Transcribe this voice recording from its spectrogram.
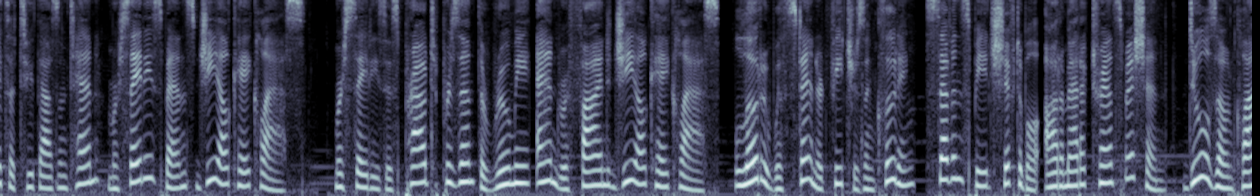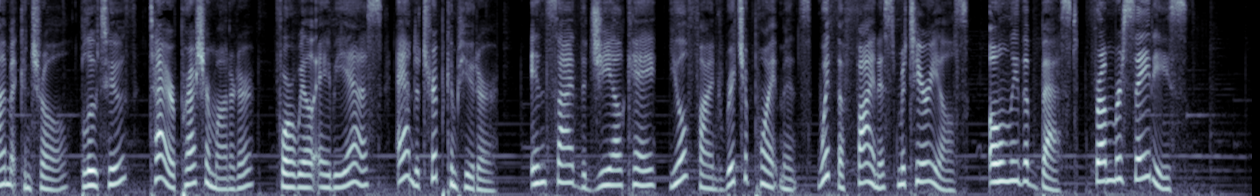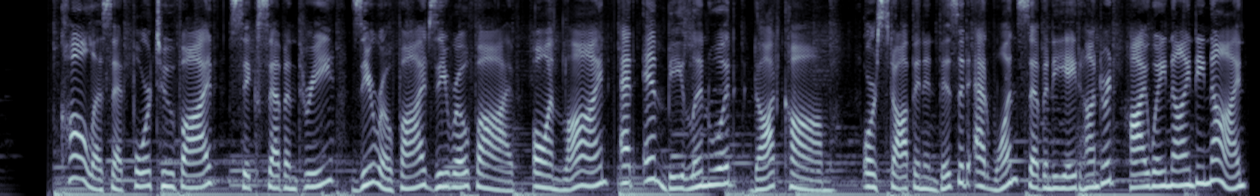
It's a 2010 Mercedes-Benz GLK Class. Mercedes is proud to present the roomy and refined GLK Class, loaded with standard features including 7-speed shiftable automatic transmission, dual-zone climate control, Bluetooth, tire pressure monitor, four-wheel ABS, and a trip computer. Inside the GLK, you'll find rich appointments with the finest materials. Only the best from Mercedes. Call us at 425 673 0505, online at mblynnwood.com, or stop in and visit at 17800 Highway 99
